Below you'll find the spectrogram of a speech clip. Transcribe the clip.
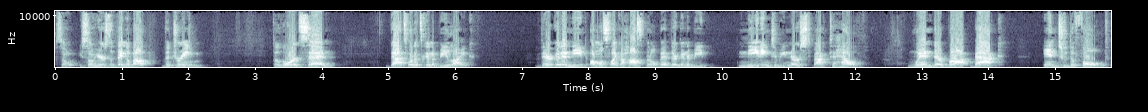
So, so here's the thing about the dream. The Lord said, that's what it's going to be like they're going to need almost like a hospital bed. They're going to be needing to be nursed back to health when they're brought back into the fold.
